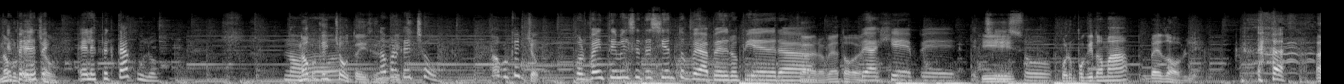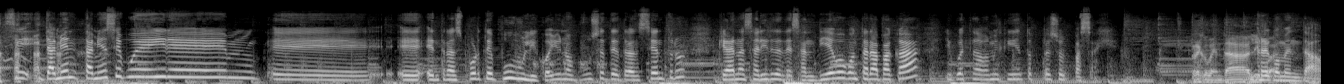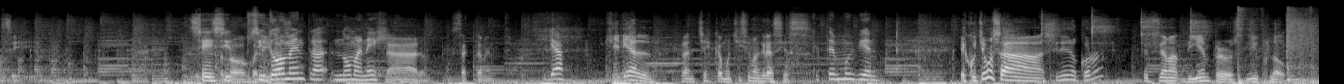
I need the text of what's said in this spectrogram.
No, porque hay show. El espectáculo. No, no porque hay show, te dicen. No, porque hay show. No, porque hay show. Por 20.700 ve a Pedro Piedra. Claro, ve a todo Ve a Jepe, Hechizo. Y por un poquito más, ve doble. Sí, también, también se puede ir eh, eh, en transporte público. Hay unos buses de Transcentro que van a salir desde San Diego con Tarapacá y cuesta 2.500 pesos el pasaje. Recomendado. Recomendado. Sí. Sí, si, si tomen, no manejen. Claro, exactamente. Ya. Genial, Francesca, muchísimas gracias. Que estén muy bien. Escuchemos a Sinead O'Connor, que se llama The Emperor's New Clothes.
